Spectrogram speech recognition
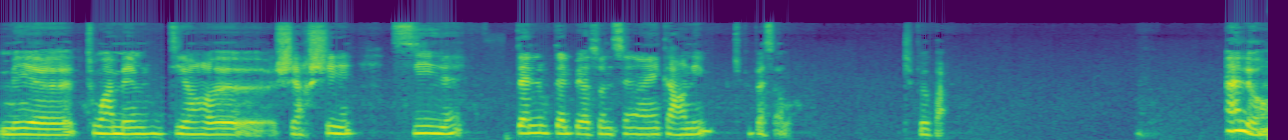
Mais euh, toi-même dire euh, chercher si telle ou telle personne s'est réincarnée, tu peux pas savoir. Tu peux pas. Alors,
